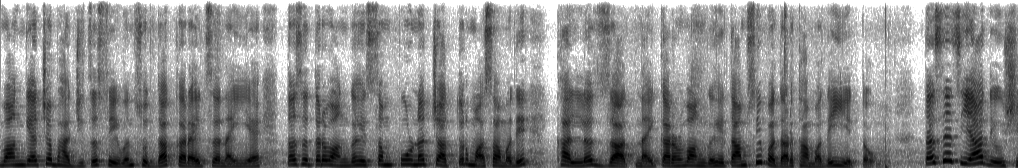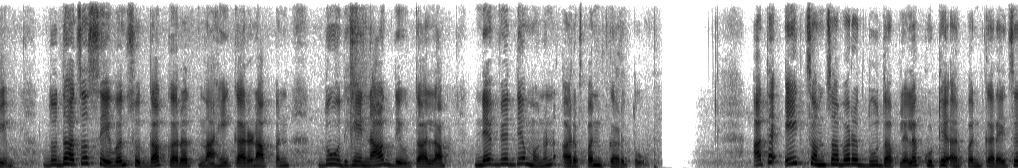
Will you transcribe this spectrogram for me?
वांग्याच्या भाजीचं सेवनसुद्धा करायचं नाही आहे तसं तर वांग हे संपूर्ण चातुर्मासामध्ये खाल्लं जात नाही कारण वांग हे तामसी पदार्थामध्ये येतं. तसेच या दिवशी दुधाचं सेवनसुद्धा करत नाही कारण आपण दूध हे नागदेवताला नैवेद्य म्हणून अर्पण करतो. आता एक चमचाभर दूध आपल्याला कुठे अर्पण करायचं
